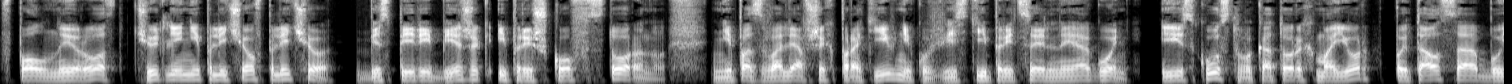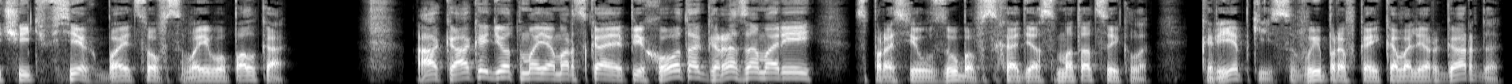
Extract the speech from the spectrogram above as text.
в полный рост, чуть ли не плечо в плечо, без перебежек и прыжков в сторону, не позволявших противнику ввести прицельный огонь, и искусство которых майор пытался обучить всех бойцов своего полка. «А как идет моя морская пехота, гроза морей?» — спросил Зубов, сходя с мотоцикла. Крепкий, с выправкой кавалергарда,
